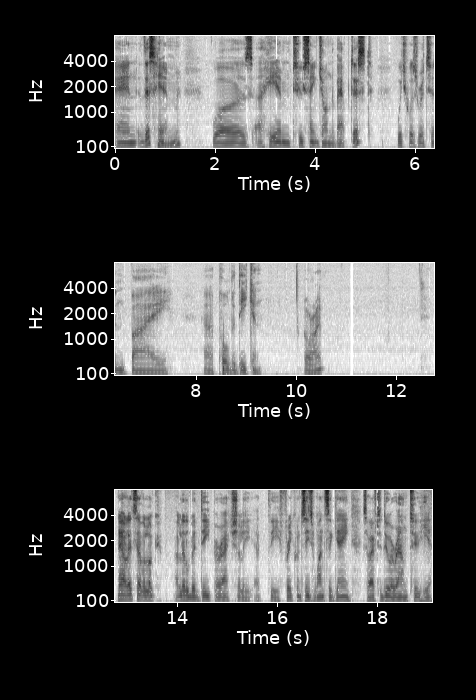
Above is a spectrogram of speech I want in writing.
And this hymn was a hymn to St. John the Baptist, which was written by uh, Paul the Deacon. All right. Now let's have a look a little bit deeper actually at the frequencies once again. So I have to do a round two here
